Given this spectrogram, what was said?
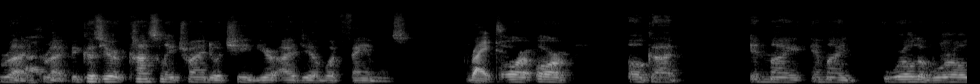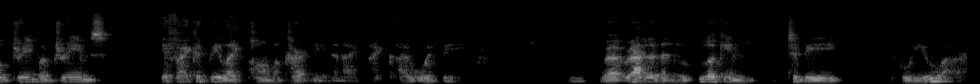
right Um, right because you're constantly trying to achieve your idea of what fame is Right. or or oh god in my in my world of world dream of dreams if i could be like paul mccartney then i i, I would be Ra- rather than looking to be who you are.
